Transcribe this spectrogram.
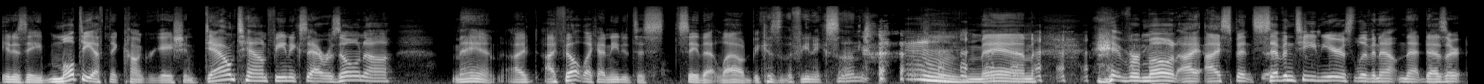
it is a multi ethnic congregation, downtown Phoenix, Arizona. Man, I, I felt like I needed to say that loud because of the Phoenix Sun. mm, man, hey, Vermon, I, I spent 17 years living out in that desert,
